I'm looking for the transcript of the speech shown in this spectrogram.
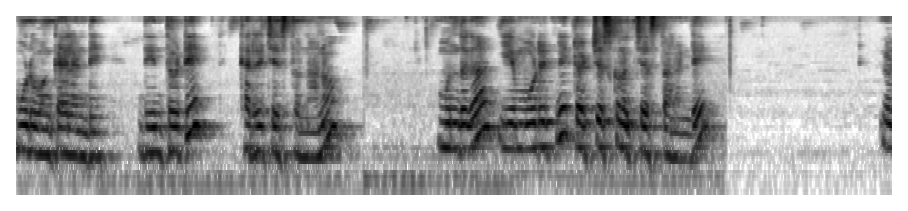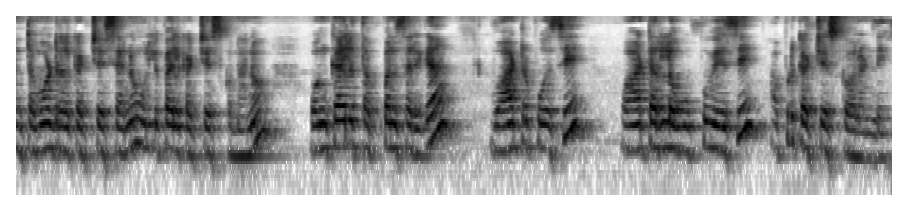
మూడు వంకాయలండి. దీంతో కర్రీ చేస్తున్నాను. ముందుగా ఈ మూడింటిని కట్ చేసుకొని వచ్చేస్తానండి. నేను టమోటాలు కట్ చేశాను ఉల్లిపాయలు కట్ చేసుకున్నాను. వంకాయలు తప్పనిసరిగా వాటర్ పోసి వాటర్లో ఉప్పు వేసి అప్పుడు కట్ చేసుకోవాలండి.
